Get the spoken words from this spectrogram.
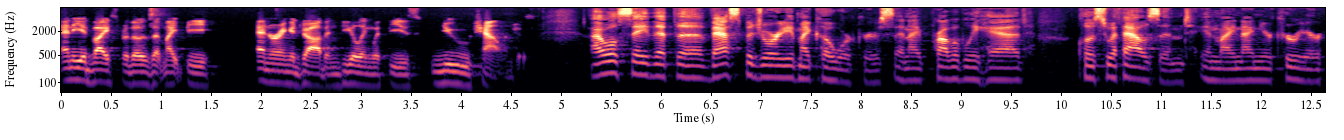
Any advice for those that might be entering a job and dealing with these new challenges? I will say that the vast majority of my coworkers, and I probably had close to a thousand in my nine year career,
